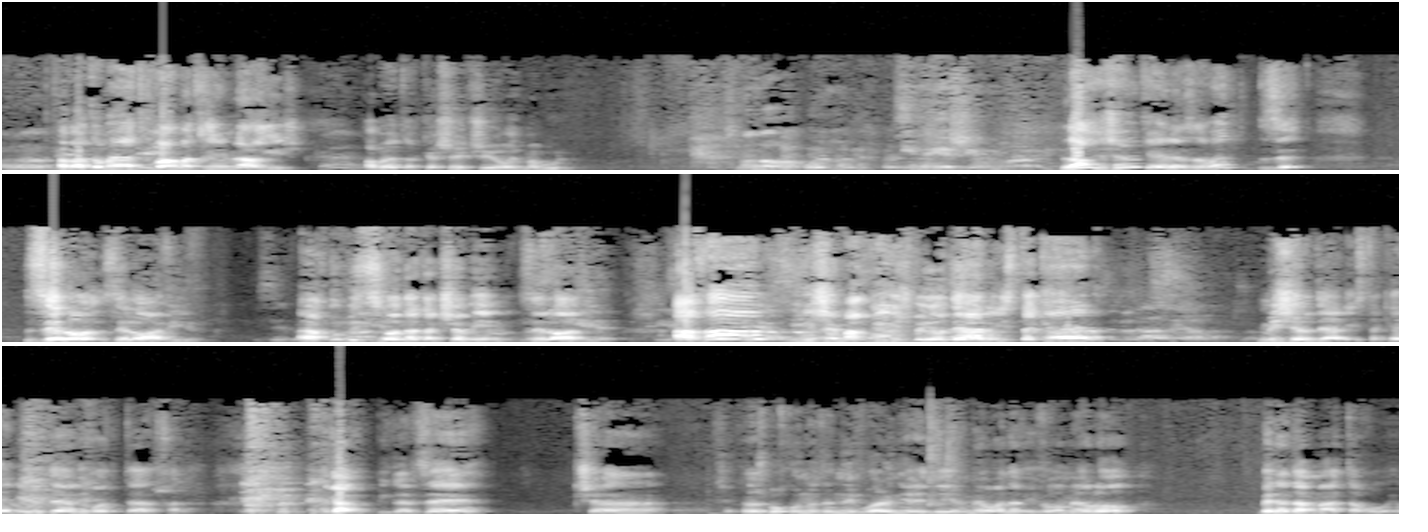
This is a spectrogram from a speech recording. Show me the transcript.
אבל אבל את אומרת, כבר מתחילים להרגיש. כן. הרבה יותר קשה כשיורד מבול. לא נורא. הנה, יש ימים כאלה. לא, יש ימים כאלה, זאת אומרת, זה- זה לא- זה לא אביב. לא- אנחנו בשיא עונת הגשמים, זה לא אביב. אבל מי שמרגיש ויודע להסתכל. מי שיודע להסתכל, הוא יודע לראות את ההתחלה. אגב, בגלל זה, כשה- כשהקדוש ברוך הוא נותן נבואה לירמיהו הנביא, והוא אומר לו, בן אדם, מה אתה רואה?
